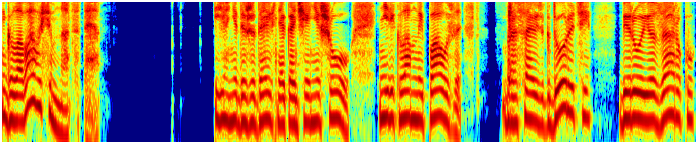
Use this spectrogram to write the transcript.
Глава 18 Я не дожидаюсь ни окончания шоу, ни рекламной паузы, бросаюсь к Дороти, беру ее за руку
